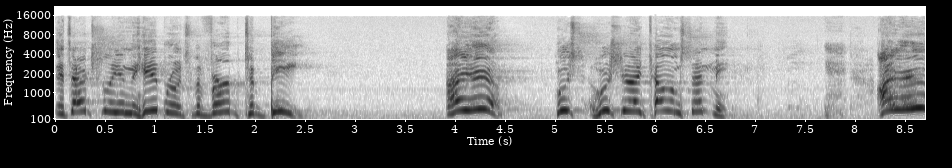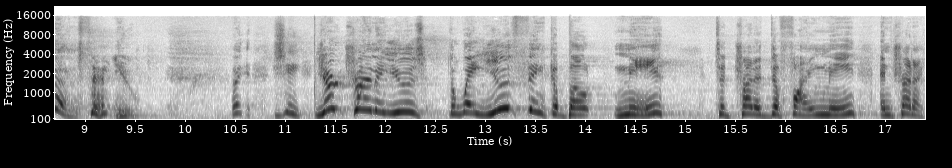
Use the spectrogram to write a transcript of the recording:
It's actually in the Hebrew, it's the verb to be. I am. Who's, who should I tell them sent me? I am sent you. You see, you're trying to use the way you think about me to try to define me and try to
